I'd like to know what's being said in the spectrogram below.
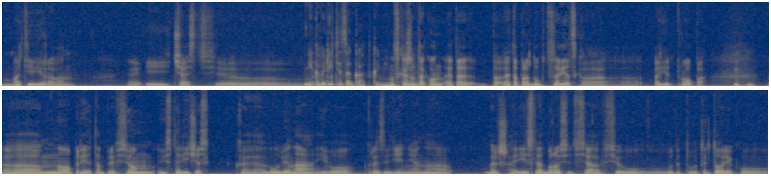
мотивирован э, и часть... Э, Не говорите загадками. Ну, скажем так, он это, это продукт советского агитпропа, uh-huh. но при этом, при всем, историческая глубина его произведения, она большая. Если отбросить вся, всю вот эту вот риторику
